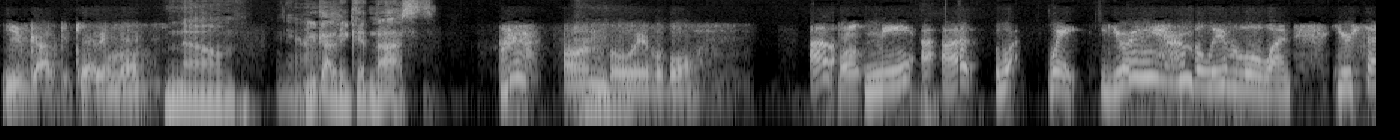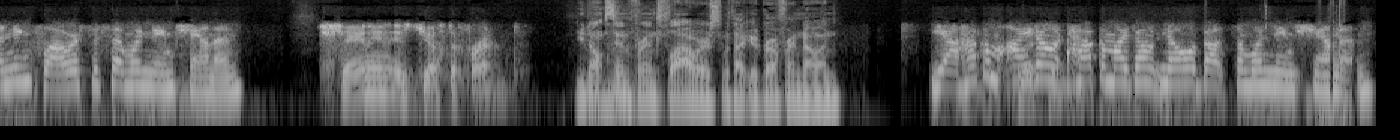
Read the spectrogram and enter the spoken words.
You've got to be kidding me. no, Yeah. You got to be kidding us. Unbelievable. Oh, Well- me? Uh, uh, what? Wait, you're the unbelievable one. You're sending flowers to someone named Shannon. Shannon is just a friend. You don't send friends flowers without your girlfriend knowing. Yeah, how come I Listen. don't? How come I don't know about someone named Shannon?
